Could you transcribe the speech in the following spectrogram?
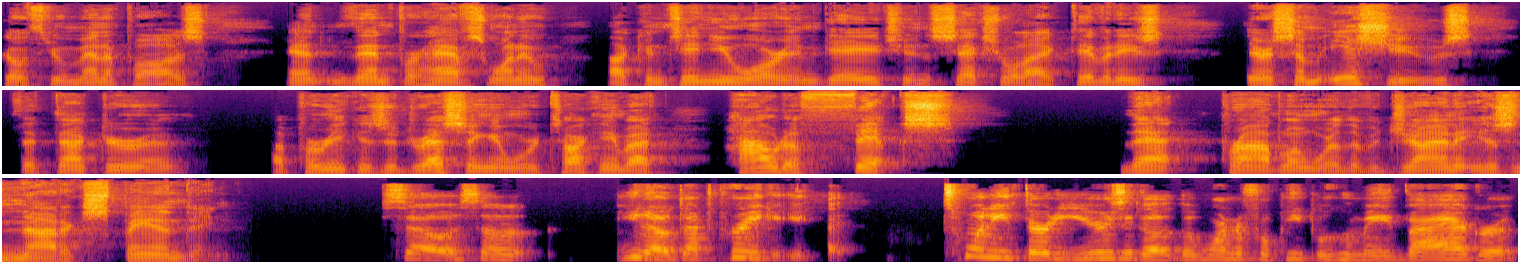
go through menopause, and then perhaps want to uh, continue or engage in sexual activities, there are some issues that Dr. Parikh is addressing, and we're talking about how to fix that problem where the vagina is not expanding. So, so you know, Dr. Parikh, 20, 30 years ago, the wonderful people who made Viagra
